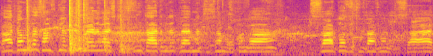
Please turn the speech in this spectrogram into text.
Tahtamıza Samsun köpeği beğenmez ki. Sizin tahtımda beğenmez ki Samsun Saat oldu sizin sonra bir saat.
